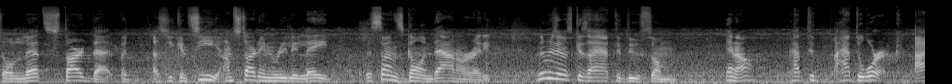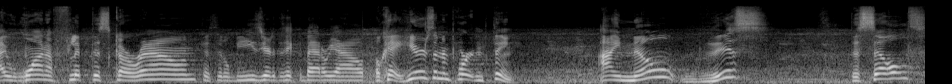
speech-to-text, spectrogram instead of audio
So let's start that. But as you can see, I'm starting really late. The sun's going down already. The reason is because I had to do some, you know, I had to I had to work. I want to flip this car around because it'll be easier to take the battery out. Okay, here's an important thing. I know this, the cells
